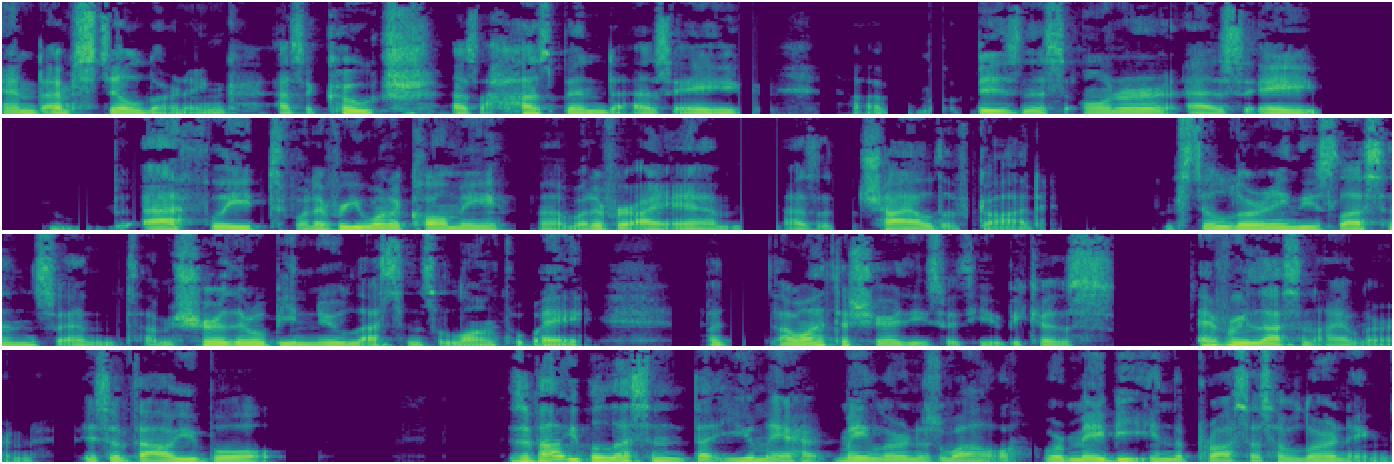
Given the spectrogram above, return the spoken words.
And I'm still learning as a coach, as a husband, as a uh, business owner, as a athlete, whatever you want to call me, uh, whatever I am, as a child of God. I'm still learning these lessons, and I'm sure there will be new lessons along the way. But I wanted to share these with you because every lesson I learn is a valuable is a valuable lesson that you may ha- may learn as well, or maybe in the process of learning,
